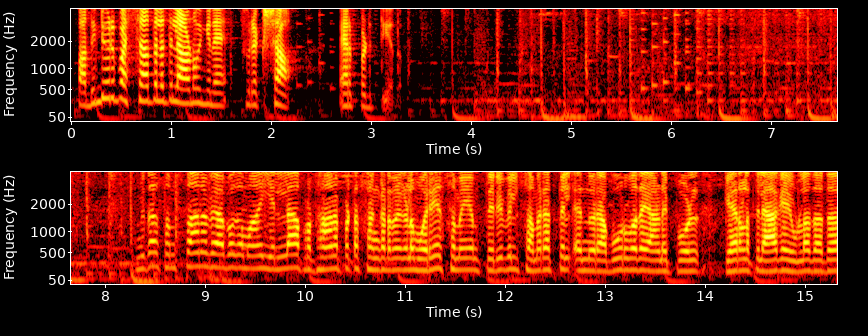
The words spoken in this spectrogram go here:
അപ്പം അതിന്റെ ഒരു പശ്ചാത്തലത്തിലാണോ ഇങ്ങനെ സുരക്ഷ ഏർപ്പെടുത്തിയത്? സ്മിത സംസ്ഥാന വ്യാപകമായി എല്ലാ പ്രധാനപ്പെട്ട സംഘടനകളും ഒരേ സമയം തെരുവിൽ സമരത്തിൽ എന്നൊരു അപൂർവതയാണ് ഇപ്പോൾ കേരളത്തിലാകെയുള്ളത്. അത്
